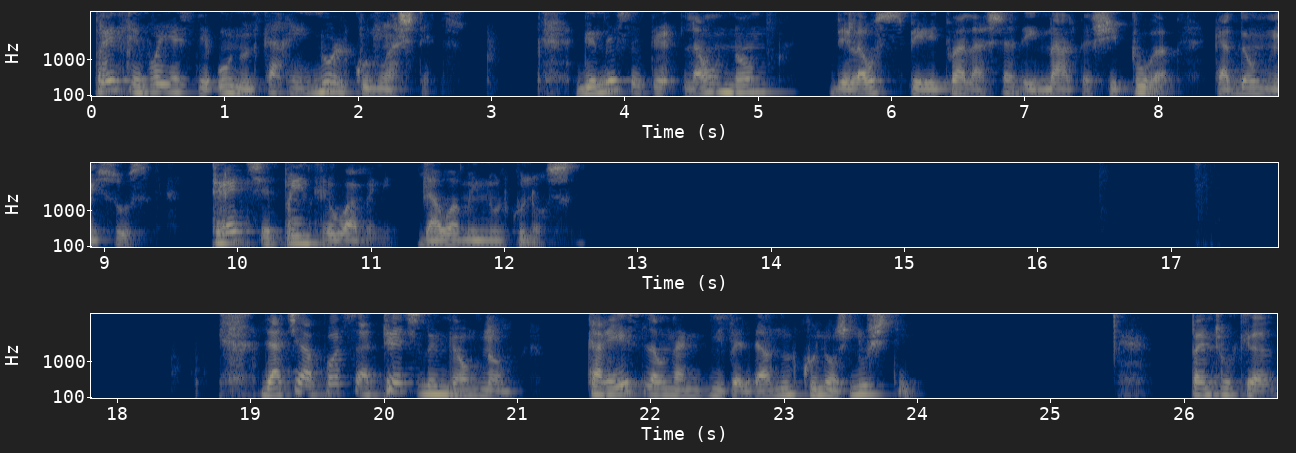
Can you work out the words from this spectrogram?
Printre voi este unul care nu-l cunoașteți. Gândește-te la un om de la o spirituală așa de înaltă și pură ca Domnul Isus. Trece printre oameni, dar oamenii nu-l cunosc. De aceea poți să treci lângă un om care este la un nivel, dar nu-l cunoști, nu știi. Pentru că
